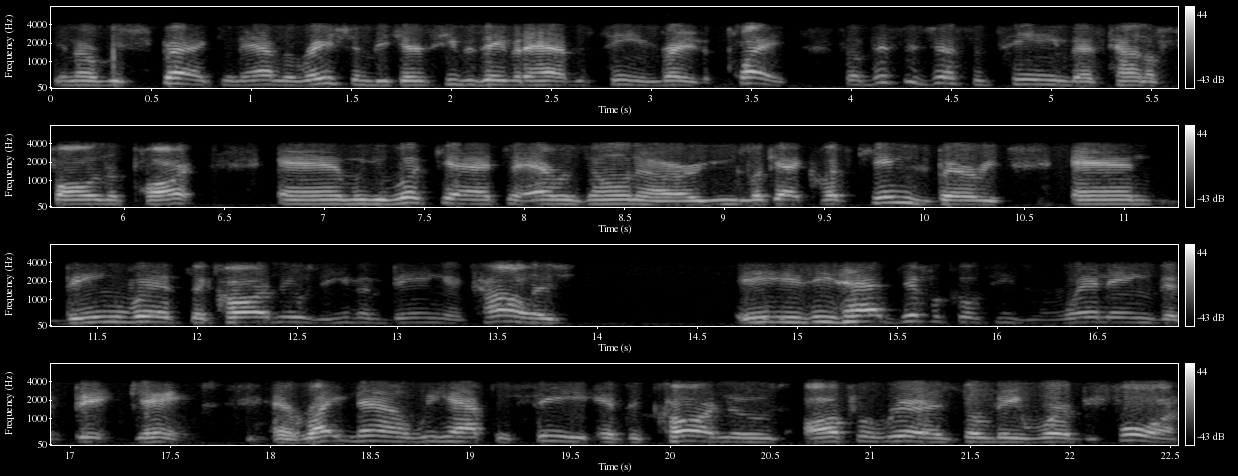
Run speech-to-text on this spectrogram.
you know respect and admiration because he was able to have his team ready to play. So this is just a team that's kind of fallen apart. And when you look at Arizona or you look at Cliff Kingsbury and being with the Cardinals, even being in college, he's, he's had difficulties winning the big games. And right now, we have to see if the Cardinals are for real as though they were before.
